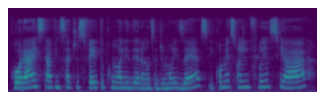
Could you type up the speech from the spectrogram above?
Corá estava insatisfeito com a liderança de Moisés e começou a influenciar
